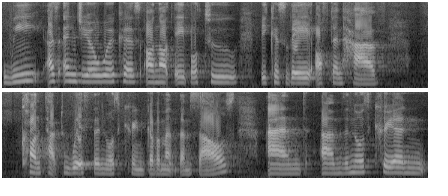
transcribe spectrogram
we as NGO workers are not able to because they often have contact with the North Korean government themselves. And um, the North Korean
